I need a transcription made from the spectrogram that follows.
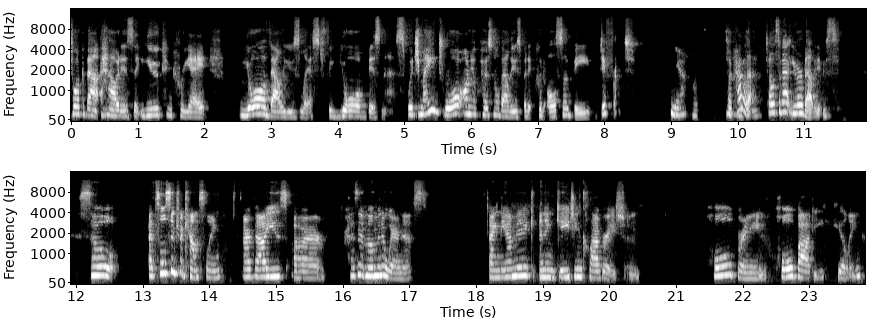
talk about how it is that you can create your values list for your business, which may draw on your personal values, but it could also be different. Yeah. So, mm-hmm. Carla, tell us about your values. So, at Soul Centric Counseling, our values are present moment awareness, dynamic and engaging collaboration, whole brain, whole body healing,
